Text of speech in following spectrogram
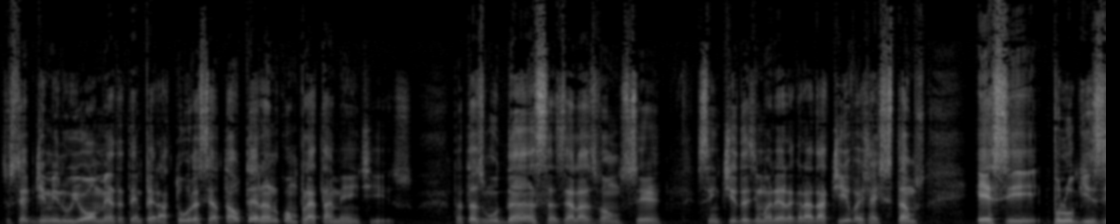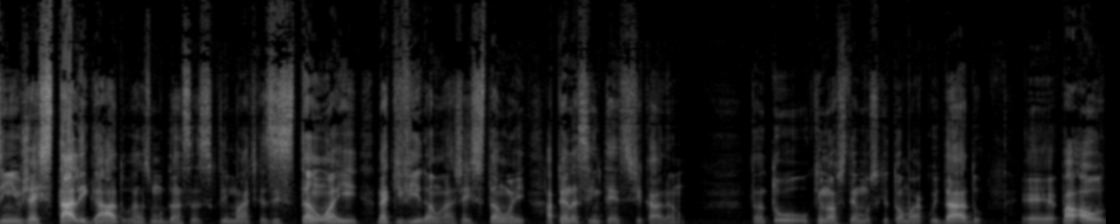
Se você diminui ou aumenta a temperatura, você está alterando completamente isso. Portanto, as mudanças elas vão ser sentidas de maneira gradativa, já estamos esse plugzinho já está ligado, as mudanças climáticas estão aí, não é que virão, elas já estão aí, apenas se intensificarão. Tanto o que nós temos que tomar cuidado é, ao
